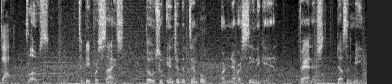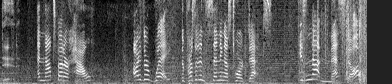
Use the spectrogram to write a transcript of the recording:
dead. Close. To be precise, those who enter the temple are never seen again. Vanished doesn't mean dead. And that's better how? Either way, the president's sending us to our deaths. Isn't that messed up?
